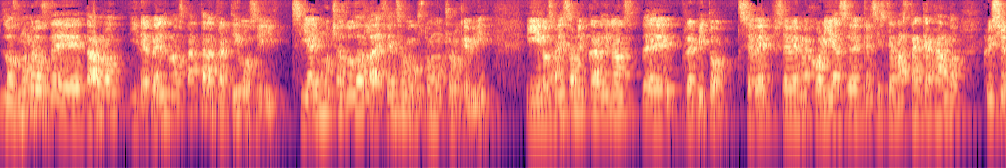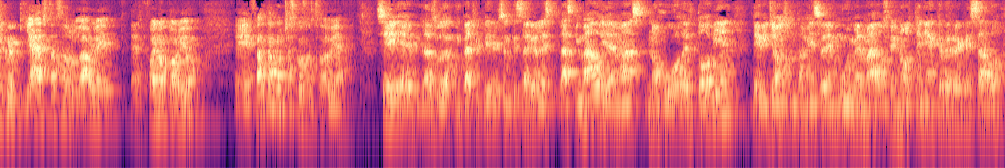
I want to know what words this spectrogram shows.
los números de Darnold y de Bell no están tan atractivos y si hay muchas dudas. La defensa me gustó mucho lo que vi. Y los Arizona Cardinals, eh, repito, se ve, se ve mejoría, se ve que el sistema está encajando. Christian Kirk ya está saludable, eh, fue notorio. Eh, faltan muchas cosas todavía. Sí, eh, las dudas con Patrick Peterson que salió lastimado y además no jugó del todo bien. David Johnson también se ve muy mermado, que no tenía que haber regresado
